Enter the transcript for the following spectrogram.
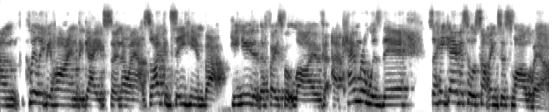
um, clearly behind the gate so no one outside could see him, but he knew that the Facebook Live uh, camera was there. So he gave us all something to smile about.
